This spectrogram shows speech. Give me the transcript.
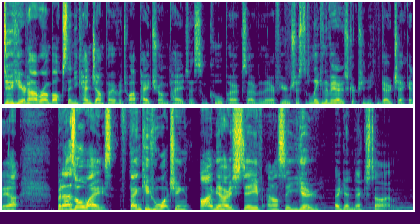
do here at Hardware Unboxed, then you can jump over to our Patreon page. There's some cool perks over there. If you're interested, link in the video description, you can go check it out. But as always, thank you for watching. I'm your host, Steve, and I'll see you again next time.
